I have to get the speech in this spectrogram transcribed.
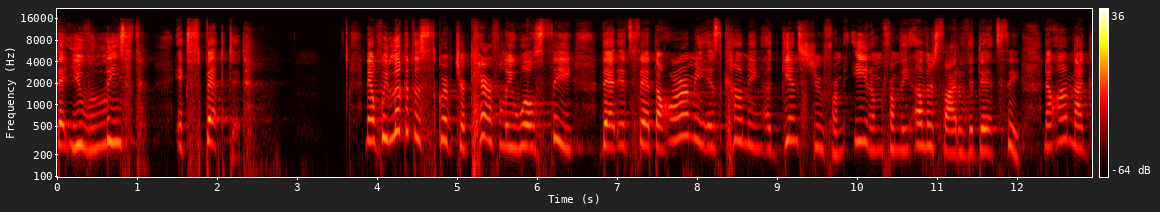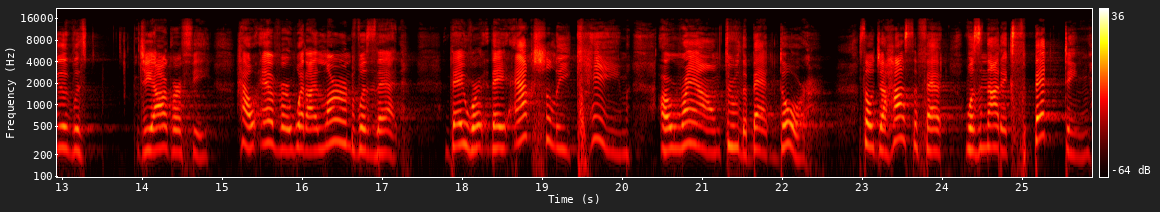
that you least expected. Now, if we look at the scripture carefully, we'll see that it said the army is coming against you from Edom, from the other side of the Dead Sea. Now, I'm not good with geography. However, what I learned was that they were they actually came around through the back door. So Jehoshaphat was not expecting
